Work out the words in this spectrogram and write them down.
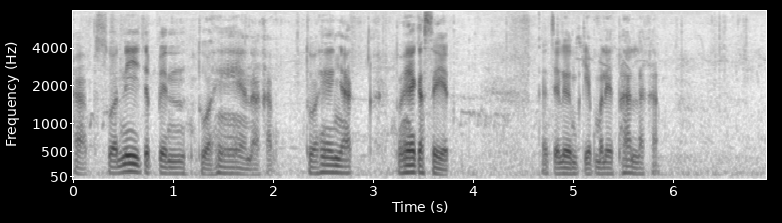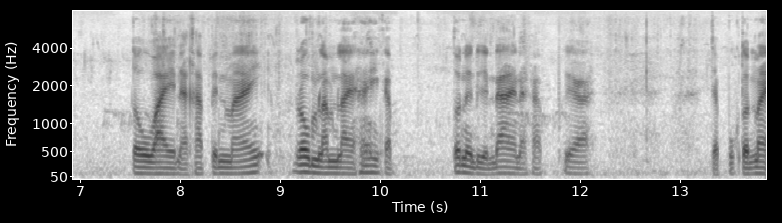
ครับส่วนนี้จะเป็นถั่วแห่นะครับถั่วแห่ยักษ์ถั่วแห่เกษตร ก็จะเริ่มเก็บเมล็ดพันธุ์แล้วครับ โตไวนะครับ เป็นไม้ร่มลำไรให้กับต้นอื่นๆได้นะครับ เพื่อจะปลูกต้นใหม่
